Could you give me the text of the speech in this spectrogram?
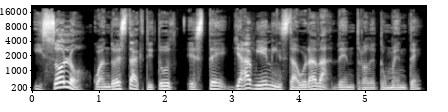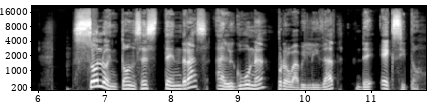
Y solo cuando esta actitud esté ya bien instaurada dentro de tu mente, solo entonces tendrás alguna probabilidad de éxito.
